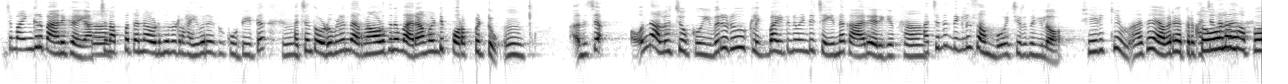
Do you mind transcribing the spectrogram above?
അച്ഛൻ ഭയങ്കര പാനിക്കായി അച്ഛൻ അപ്പൊ തന്നെ അവിടുന്ന് ഒരു ഡ്രൈവറെ ഒക്കെ കൂട്ടിയിട്ട് അച്ഛൻ തൊടുപുഴയിൽ നിന്ന് എറണാകുളത്തിന് വരാൻ വേണ്ടി പുറപ്പെട്ടു. എന്നുവെച്ചാ ഒന്ന് ആലോചിച്ച് നോക്കൂ ഇവരൊരു ക്ലിക്ക് ബൈറ്റിന് വേണ്ടി ചെയ്യുന്ന കാര്യമായിരിക്കും. അച്ഛൻ എന്തെങ്കിലും സംഭവിച്ചിരുന്നെങ്കിലോ? ശരിക്കും. അതെ അവർ എത്രത്തോളം അപ്പോ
